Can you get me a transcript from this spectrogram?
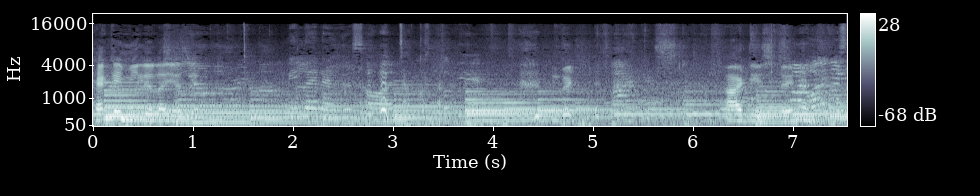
ठ्याक्कै मिल्यो ल यो चाहिँ। आर्टिस्ट होइन। होइन।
